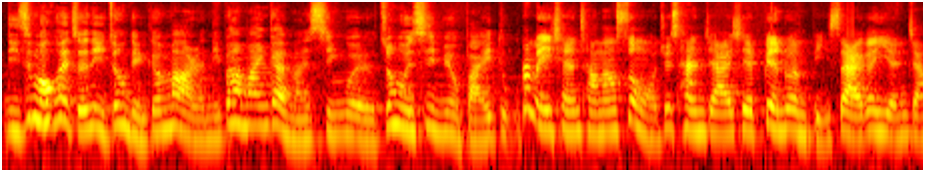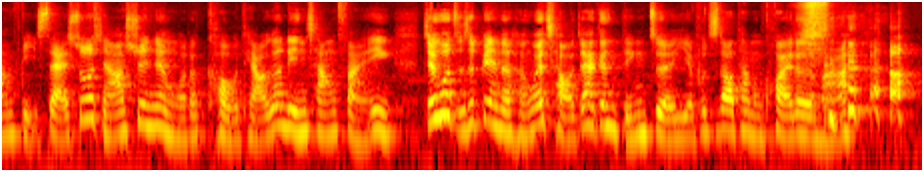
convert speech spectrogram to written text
你这么会整理重点跟骂人，你爸妈应该也蛮欣慰的。中文系没有白读。他们以前常常送我去参加一些辩论比赛跟演讲比赛，说想要训练我的口条跟临场反应，结果只是变得很会吵架跟顶嘴，也不知道他们快乐吗？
